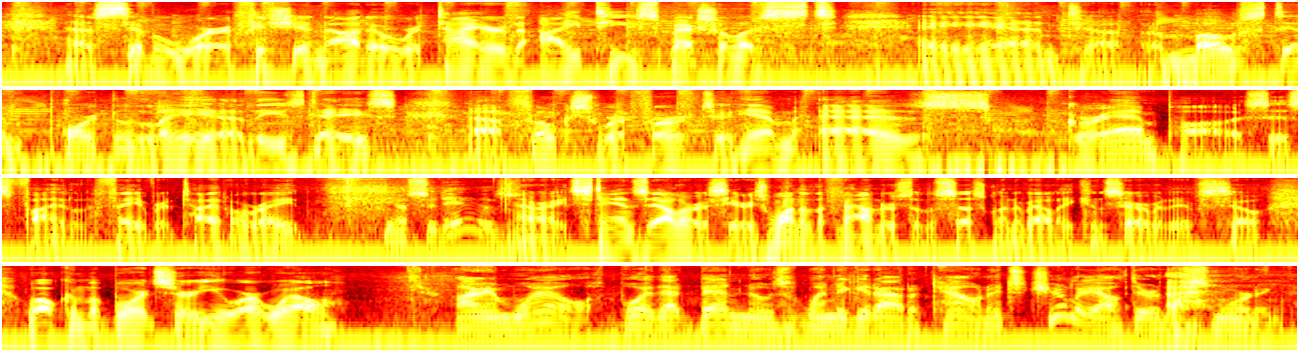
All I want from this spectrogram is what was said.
Civil War aficionado, retired IT specialist, and uh, most importantly, uh, these days, uh, folks refer to him as Grandpa is his favorite title, right? Yes, it is. All right. Stan Zeller is here. He's one of the founders of the Susquehanna Valley Conservatives. So, welcome aboard, sir. You are well? I am well. Boy, that Ben knows when to get out of town. It's chilly out there this morning.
